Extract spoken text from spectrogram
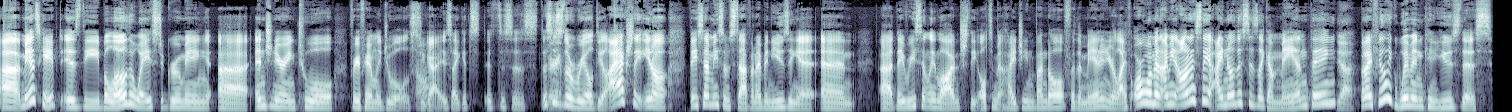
Uh, Manscaped is the below the waist grooming uh, engineering tool for your family jewels. You guys, like, it's it's this is this Oh. Very is the real deal. I actually, you know, they sent me some stuff and I've been using it and. Uh, they recently launched the ultimate hygiene bundle for the man in your life or woman. I mean, honestly, I know this is like a man thing, Yeah. but I feel like women can use this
